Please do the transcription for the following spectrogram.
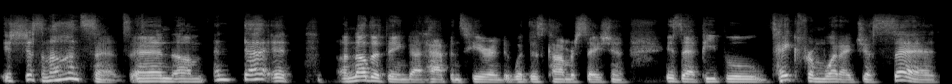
is just nonsense. And um, and that it, another thing that happens here and with this conversation is that people take from what I just said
